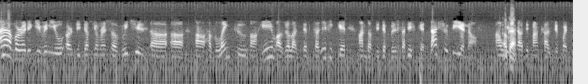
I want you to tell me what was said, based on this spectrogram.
I have already given you uh, the documents of which is uh, uh, uh, have linked to uh, him as well as the certificate and of the deposit certificate. That should be enough. Uh, which, Okay. uh, the bank has requested.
